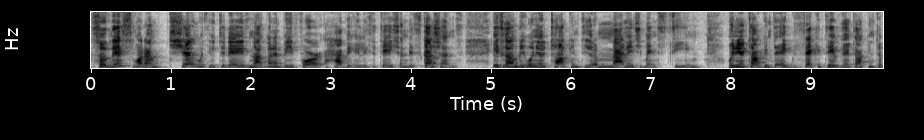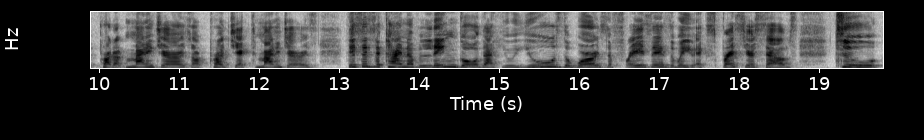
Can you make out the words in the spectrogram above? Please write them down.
So this, what I'm sharing with you today is not going to be for having elicitation discussions. It's going to be when you're talking to your management team, when you're talking to executives, you're talking to product managers or project managers. This is the kind of lingo that you use, the words, the phrases, the way you express yourselves to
